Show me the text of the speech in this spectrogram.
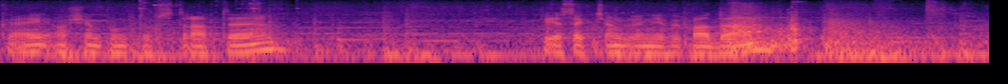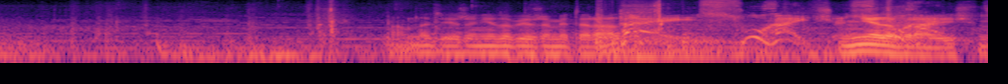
Okej, 8 punktów straty. Piesek ciągle nie wypada. Nadzieję, że nie dobierzemy teraz. Ej, słuchajcie! Nie dobraliśmy.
